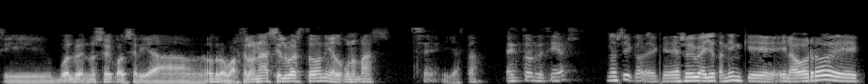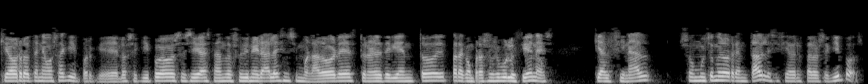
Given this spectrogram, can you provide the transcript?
si vuelve no sé cuál sería otro Barcelona Silverstone y alguno más Sí. y ya está Héctor, decías. No, sí, claro, que eso iba yo también, que el ahorro, eh, ¿qué ahorro tenemos aquí? Porque los equipos se siguen gastando sus dinerales en simuladores, túneles de viento, para comprar sus evoluciones, que al final son mucho menos rentables y fiables para los equipos.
